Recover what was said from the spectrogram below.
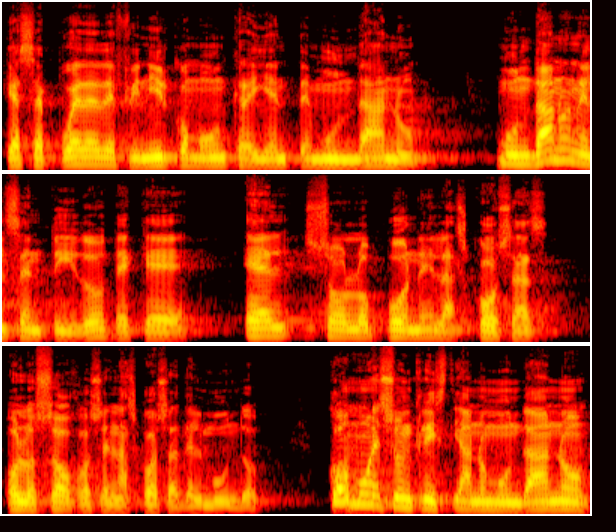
que se puede definir como un creyente mundano. Mundano en el sentido de que él solo pone las cosas o los ojos en las cosas del mundo. ¿Cómo es un cristiano mundano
